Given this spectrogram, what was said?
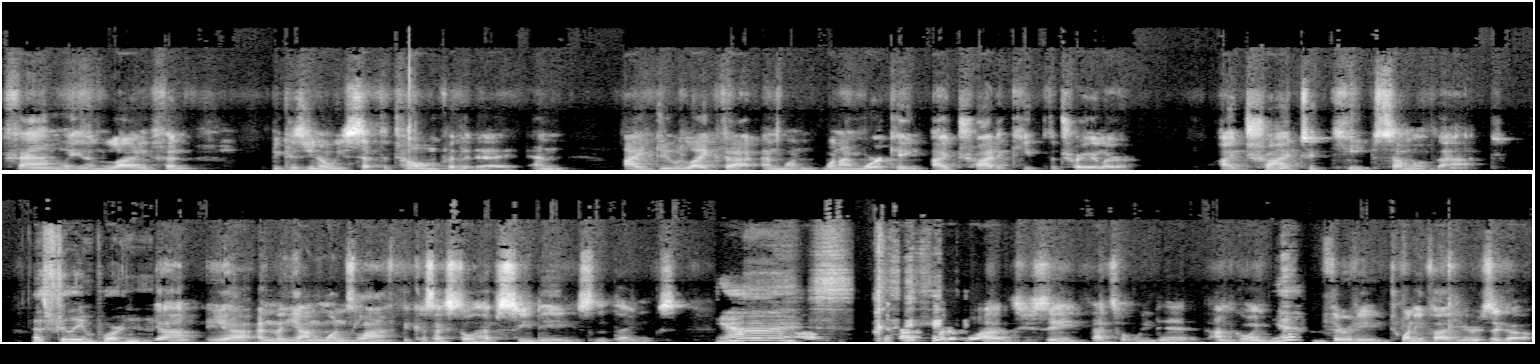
family and life, and because you know we set the tone for the day, and I do like that. And when when I'm working, I try to keep the trailer I try to keep some of that. That's really important. Yeah, yeah. And the young ones laugh because I still have CDs and things. Yes. Um, that's what it was, you see? That's what we did. I'm going yeah. 30, 25 years ago.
